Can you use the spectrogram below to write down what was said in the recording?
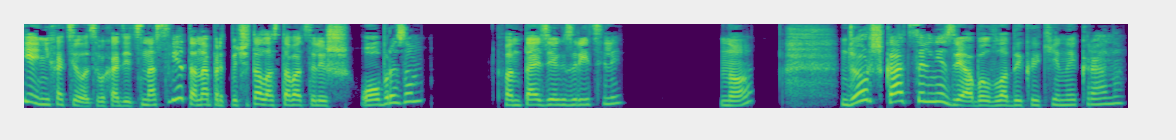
Ей не хотелось выходить на свет, она предпочитала оставаться лишь образом в фантазиях зрителей. Но Джордж Катцель не зря был владыкой киноэкрана.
